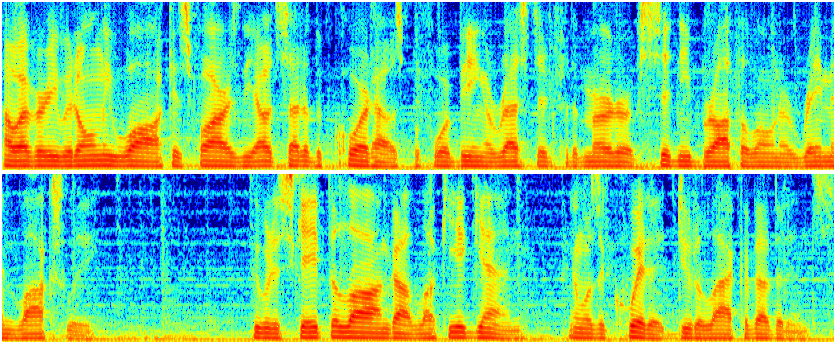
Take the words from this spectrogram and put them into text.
However, he would only walk as far as the outside of the courthouse before being arrested for the murder of Sydney brothel owner Raymond Loxley. He would escape the law and got lucky again and was acquitted due to lack of evidence.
